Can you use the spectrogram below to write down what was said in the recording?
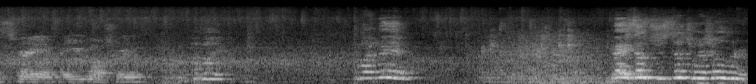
screaming, and you gonna scream. I'm like, my man. Hey, don't just touch my shoulder.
